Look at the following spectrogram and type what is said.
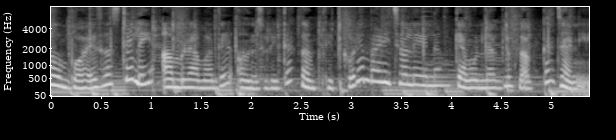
তো বয়েজ হোস্টেলে আমরা আমাদের অঞ্জলিটা কমপ্লিট করে বাড়ি চলে এলাম। কেমন লাগল ব্লগটা জানিও।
